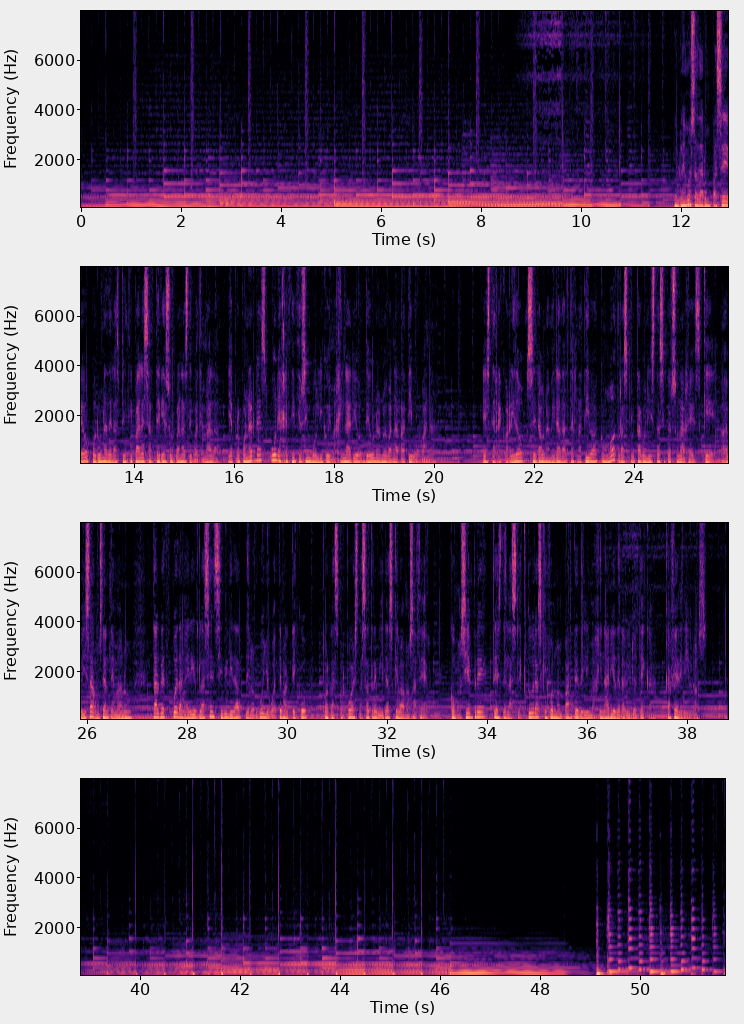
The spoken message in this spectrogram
Volvemos a dar un paseo por una de las principales arterias urbanas de Guatemala y a proponerles un ejercicio simbólico imaginario de una nueva narrativa urbana. Este recorrido será una mirada alternativa con otras protagonistas y personajes que, avisamos de antemano, tal vez puedan herir la sensibilidad del orgullo guatemalteco por las propuestas atrevidas que vamos a hacer, como siempre desde las lecturas que forman parte del imaginario de la biblioteca, Café de Libros.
